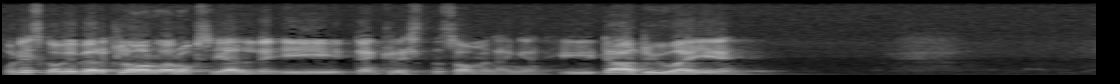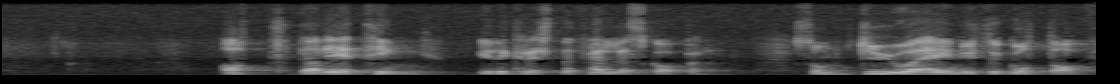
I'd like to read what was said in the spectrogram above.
Og det skal vi være klar over også gjelder i den kristne sammenhengen. I der du og jeg er. At det er ting i det kristne fellesskapet som du og jeg nyter godt av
